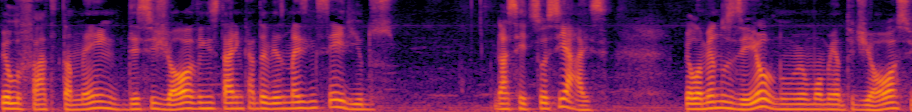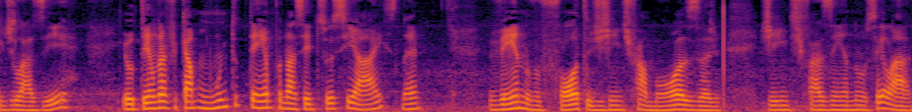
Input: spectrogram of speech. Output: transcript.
pelo fato também desses jovens estarem cada vez mais inseridos nas redes sociais. Pelo menos eu, no meu momento de ócio, de lazer, eu tendo a ficar muito tempo nas redes sociais, né? Vendo foto de gente famosa, gente fazendo, sei lá,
